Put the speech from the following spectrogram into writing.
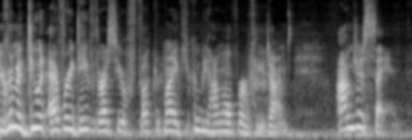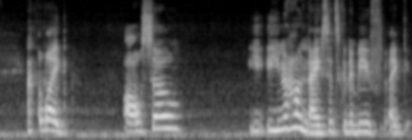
You're gonna do it every day for the rest of your fucking life. You can be hungover a few times. I'm just saying. Like, also, you, you know how nice it's gonna be, if, like,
